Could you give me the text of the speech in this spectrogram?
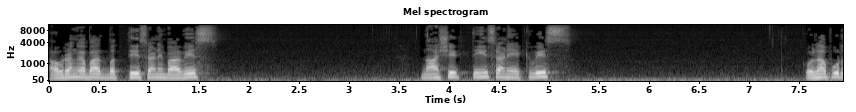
औरंगाबाद बत्तीस आणि बावीस नाशिक तीस आणि एकवीस. कोल्हापूर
